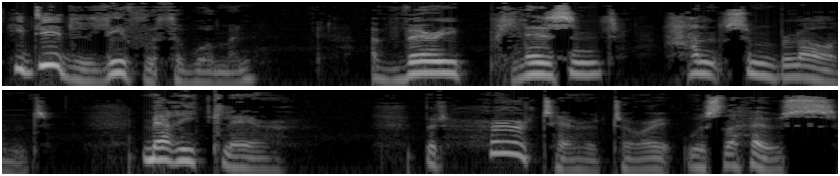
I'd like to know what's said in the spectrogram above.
He did live with a woman, a very pleasant, handsome blonde, Marie Claire, but her territory was the house.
